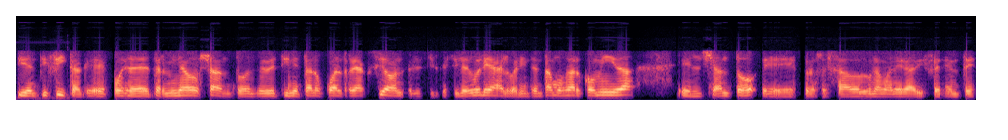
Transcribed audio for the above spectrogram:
identifica que después de determinado llanto el bebé tiene tal o cual reacción, es decir, que si le duele algo, le intentamos dar comida, el llanto eh, es procesado de una manera diferente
